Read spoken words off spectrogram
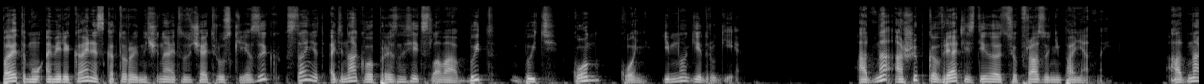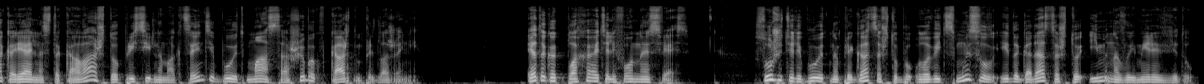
Поэтому американец, который начинает изучать русский язык, станет одинаково произносить слова «быть», «быть», «кон», «конь» и многие другие. Одна ошибка вряд ли сделает всю фразу непонятной. Однако реальность такова, что при сильном акценте будет масса ошибок в каждом предложении. Это как плохая телефонная связь. Слушатели будут напрягаться, чтобы уловить смысл и догадаться, что именно вы имели в виду.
